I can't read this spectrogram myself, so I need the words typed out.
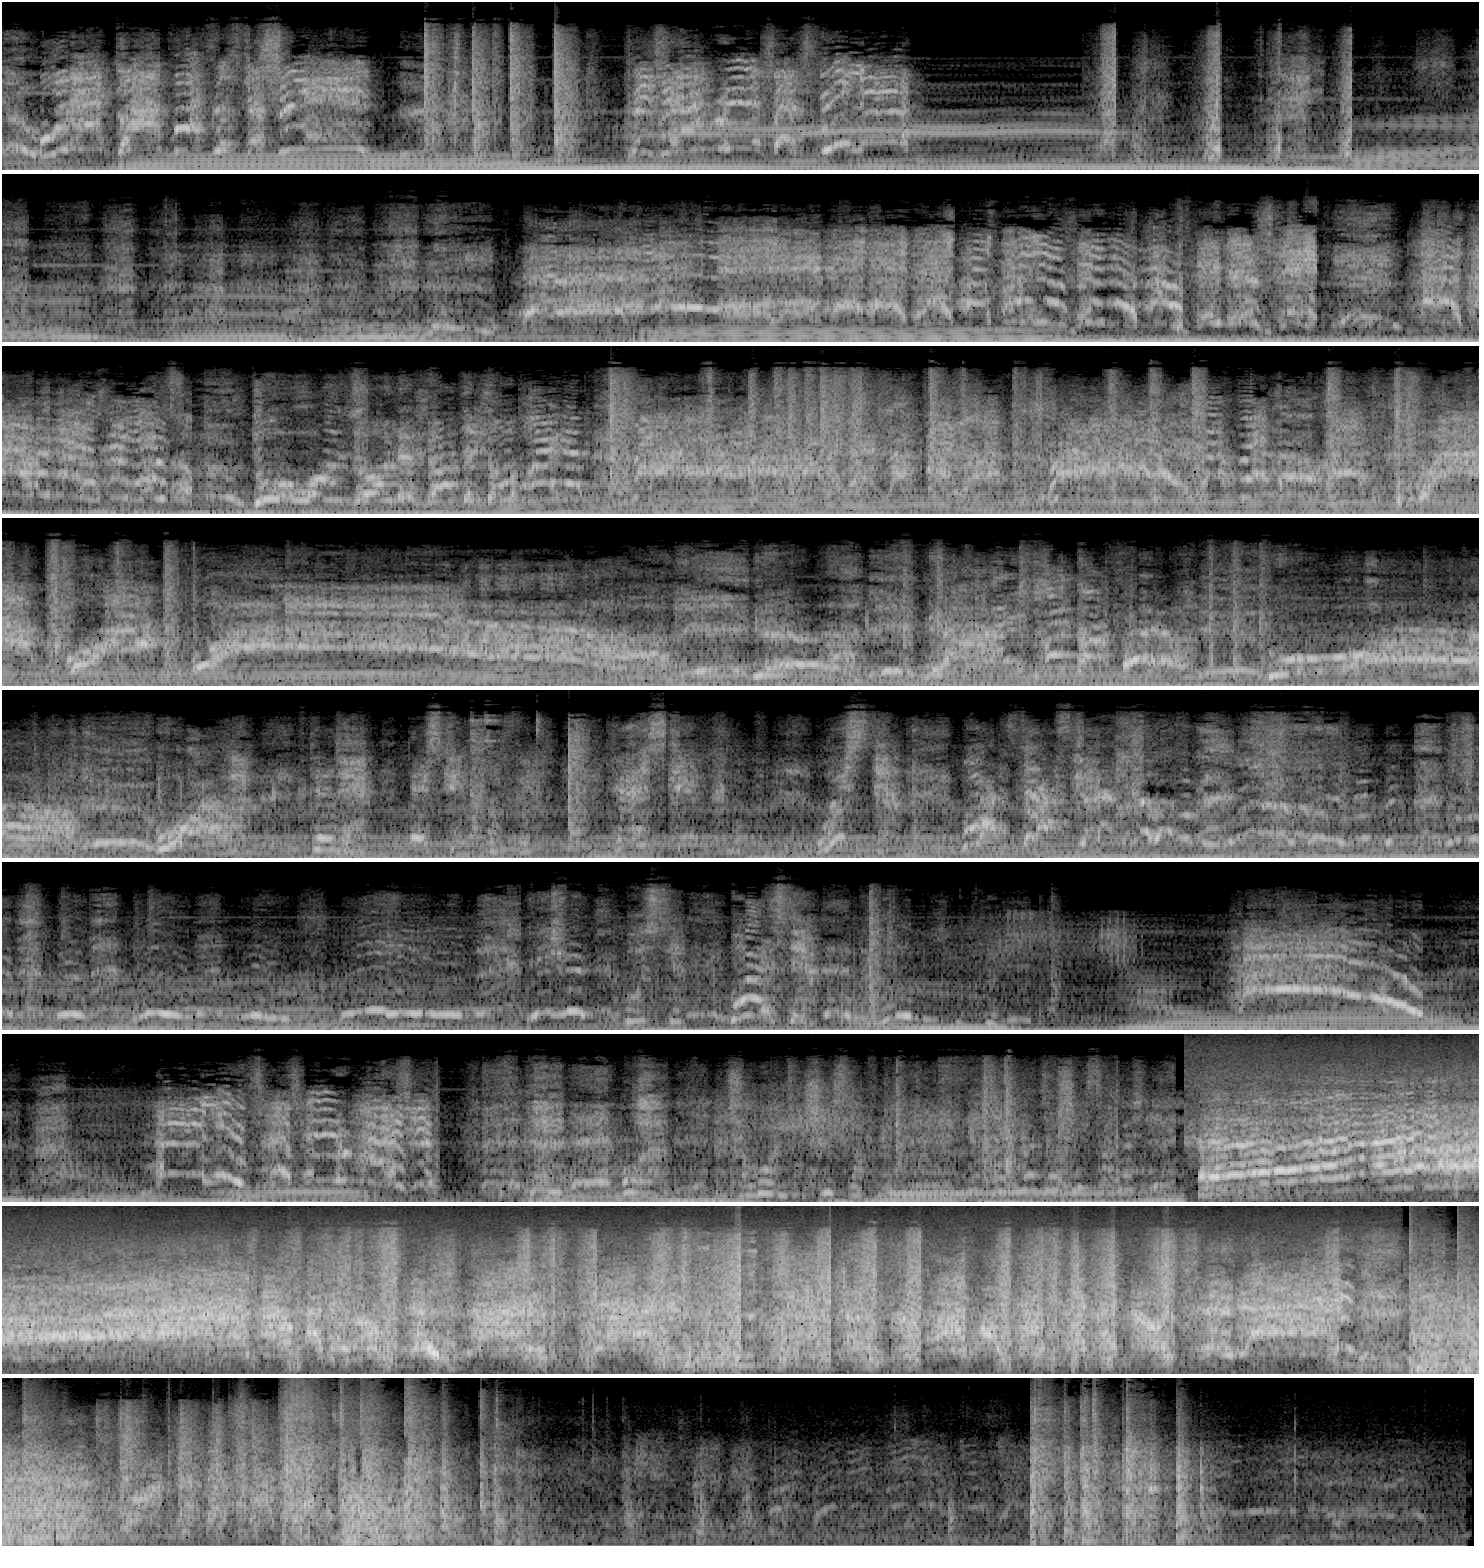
Oh mein Gott, was ist geschehen? Ich will Ammunition spielen! Du Der, der, der Escape-Knopf wird. Der Escape-Knopf. Wo ist der? Wo ist Шалом, держись, Слав. Держись, Слав.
